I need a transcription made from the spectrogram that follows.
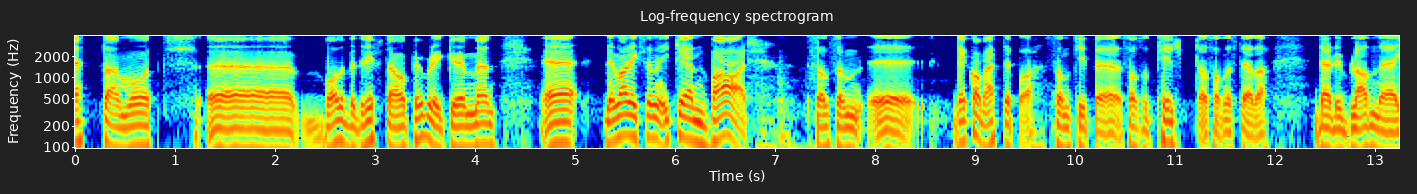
retta mot uh, både bedrifter og publikum. Men uh, det var liksom ikke en bar, sånn som uh, Det kom etterpå, sånn type Sånn som Tilt og sånne steder der du blander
